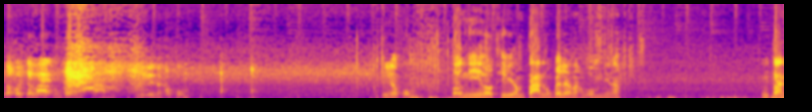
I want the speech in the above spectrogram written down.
เราก็จะราดลงไปในชามนี้เลยนะครับ ผม นี่ครับผม ตอนนี้เราเทน้ำตาลลงไปแล้วนะครับผมนี่นะน้ำตาล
